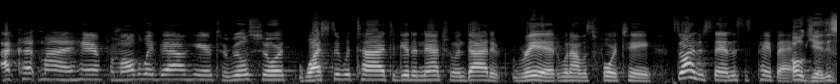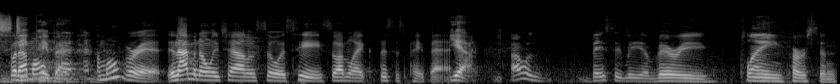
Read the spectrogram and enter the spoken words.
I cut my hair from all the way down here to real short, washed it with Tide to get it natural, and dyed it red when I was 14. So I understand this is payback. Oh, yeah, this is but deep I'm over, payback. I'm over it. And I'm an only child, and so is he. So I'm like, this is payback. Yeah. I was basically a very plain person.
